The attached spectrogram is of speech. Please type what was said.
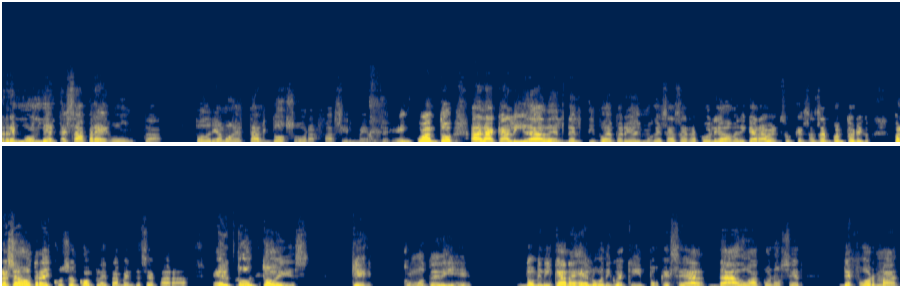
responderte esa pregunta podríamos estar dos horas fácilmente en cuanto a la calidad del, del, tipo de periodismo que se hace en República Dominicana versus que se hace en Puerto Rico. Pero esa es otra discusión completamente separada. El punto es que, como te dije, Dominicana es el único equipo que se ha dado a conocer de forma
